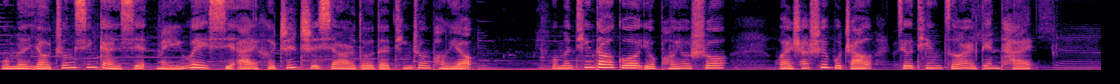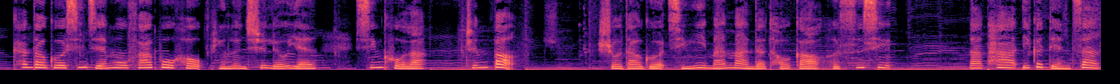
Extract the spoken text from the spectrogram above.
我们要衷心感谢每一位喜爱和支持小耳朵的听众朋友。我们听到过有朋友说，晚上睡不着就听左耳电台。看到过新节目发布后评论区留言，辛苦了，真棒！收到过情意满满的投稿和私信，哪怕一个点赞，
